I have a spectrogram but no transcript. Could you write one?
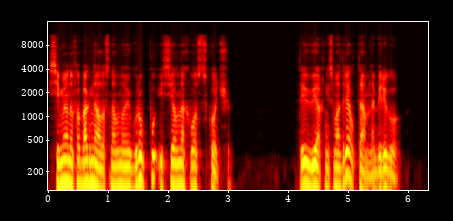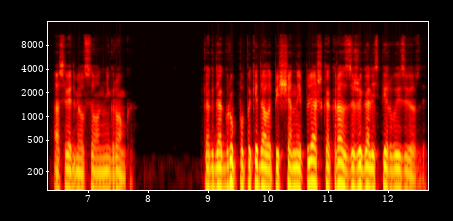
Семенов обогнал основную группу и сел на хвост скотчу. Ты вверх не смотрел там, на берегу? — осведомился он негромко. Когда группа покидала песчаный пляж, как раз зажигались первые звезды.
